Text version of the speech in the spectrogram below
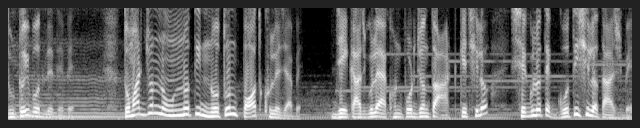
দুটোই বদলে দেবে। তোমার জন্য উন্নতির নতুন পথ খুলে যাবে। যেই কাজগুলো এখন পর্যন্ত আটকে ছিল, সেগুলোতে গতিশীলতা আসবে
